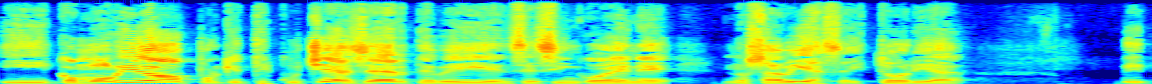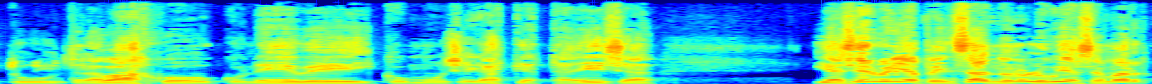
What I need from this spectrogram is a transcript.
Y conmovido porque te escuché ayer, te veí en C5N, no sabía esa historia de tu trabajo con Eve y cómo llegaste hasta ella. Y ayer venía pensando, no lo voy a llamar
